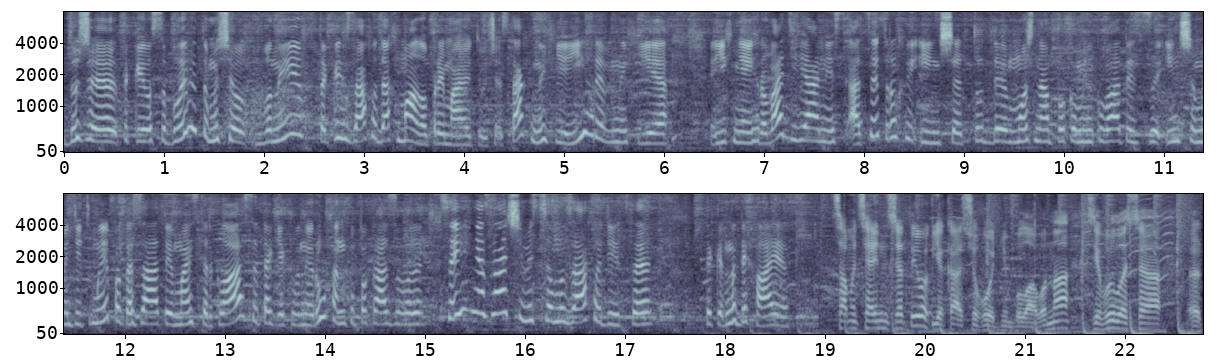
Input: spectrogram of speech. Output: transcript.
дуже такий особливий, тому що вони в таких заходах мало приймають участь. Так, в них є ігри, в них є їхня ігрова діяльність, а це трохи інше. Тут де можна покомунікувати з іншими дітьми, показати майстер-класи, так як вони руханку показували. Це їхня значимість в цьому заході. Це таке надихає. Саме ця ініціатива, яка сьогодні була, вона з'явилася е,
